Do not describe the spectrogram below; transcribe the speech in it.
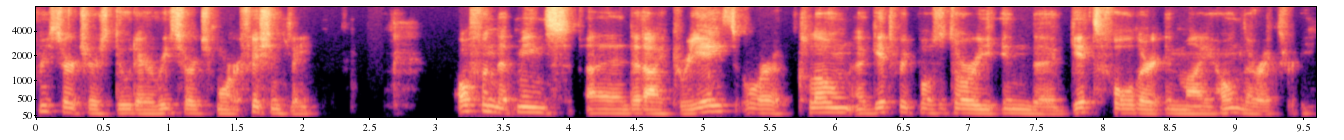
researchers do their research more efficiently. Often that means uh, that I create or clone a Git repository in the Git folder in my home directory.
